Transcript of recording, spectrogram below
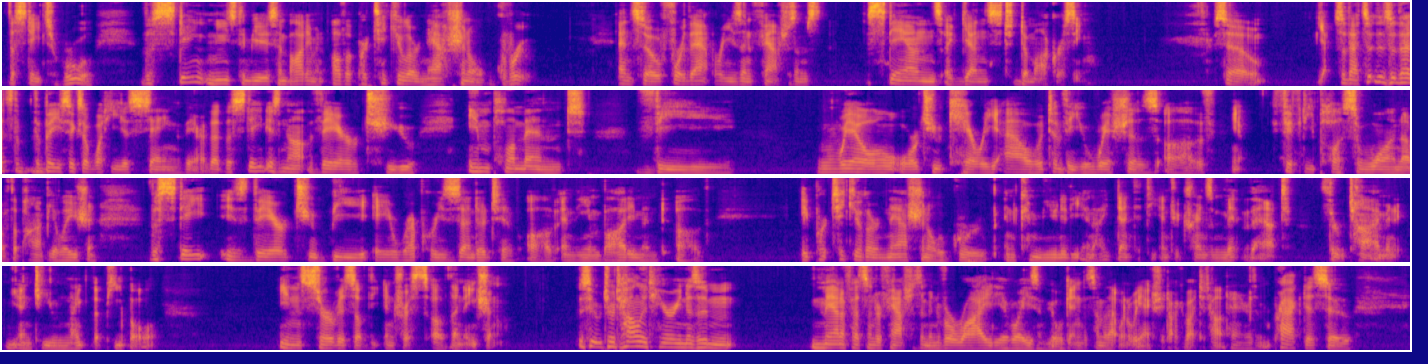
the state's rule. The state needs to be this embodiment of a particular national group. And so, for that reason, fascism stands against democracy. So, yeah, so that's so that's the, the basics of what he is saying there. That the state is not there to implement the will or to carry out the wishes of, you know, 50 plus one of the population. The state is there to be a representative of and the embodiment of a particular national group and community and identity and to transmit that through time and, and to unite the people in service of the interests of the nation. So totalitarianism manifests under fascism in a variety of ways, and we will get into some of that when we actually talk about totalitarianism in practice. So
